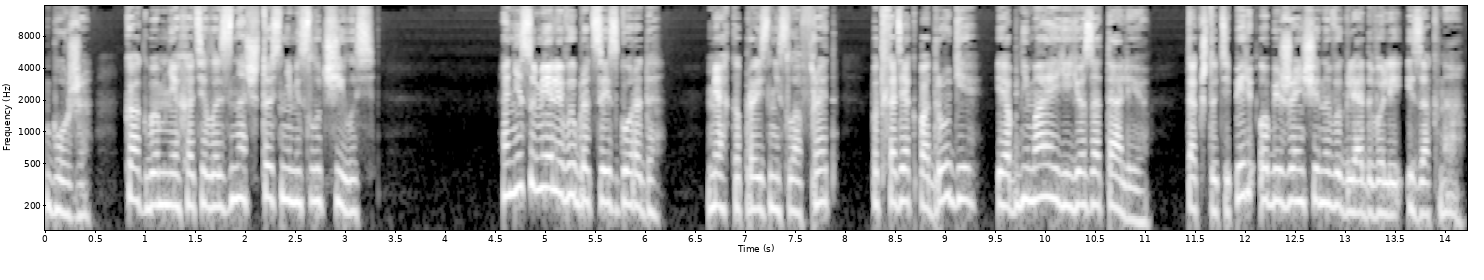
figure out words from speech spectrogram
Боже, как бы мне хотелось знать, что с ними случилось. Они сумели выбраться из города, мягко произнесла Фред, подходя к подруге и обнимая ее за талию, так что теперь обе женщины выглядывали из окна.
